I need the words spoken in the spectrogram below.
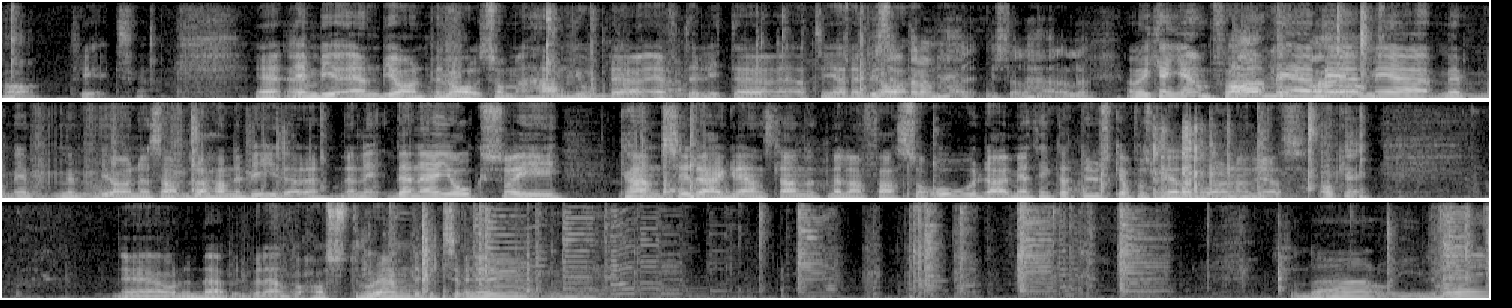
Ja. Tre kanske. Eh, det är en, bj- en björnpedal som han gjorde efter lite... Att vi hade Ska vi sätta den här istället här eller? Ja, vi kan jämföra Ja, okej. med, Ja, med, ja, med, med, med, med Björnens andra Hannebi där. Den den är ju också i kanske det här gränslandet mellan Fass och O där. Men jag tänkte att du ska få spela på den Andreas. Okej. Eh, och den där vill väl ändå ha ström. Det fixar vi nu. Sådär, och i med dig.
